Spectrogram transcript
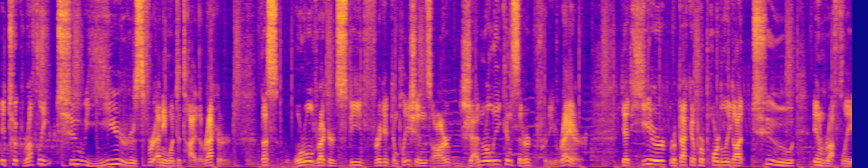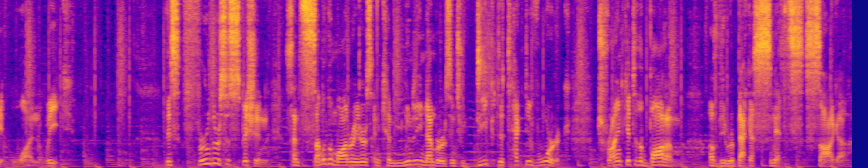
it took roughly two years for anyone to tie the record. Thus, world record speed frigate completions are generally considered pretty rare. Yet here, Rebecca purportedly got two in roughly one week. This further suspicion sent some of the moderators and community members into deep detective work, trying to get to the bottom of the Rebecca Smiths saga.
